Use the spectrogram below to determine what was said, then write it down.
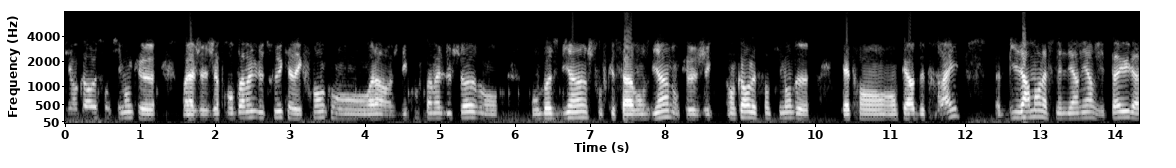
j'ai encore le sentiment que voilà, j'apprends pas mal de trucs avec Franck. On voilà, je découvre pas mal de choses. On, on bosse bien. Je trouve que ça avance bien. Donc euh, j'ai encore le sentiment d'être en, en, période de travail. Euh, bizarrement, la semaine dernière, j'ai pas eu le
